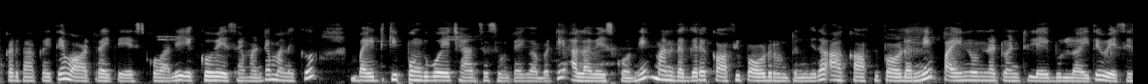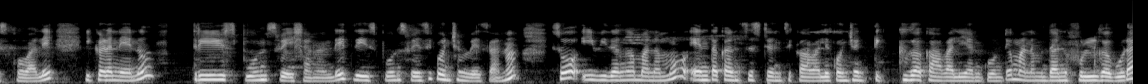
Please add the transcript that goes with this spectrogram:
అక్కడ దాకా అయితే వాటర్ అయితే వేసుకోవాలి. ఎక్కువ వేసామంటే మనకు బయటికి పొంగిపోయే ఛాన్సెస్ ఉంటాయి కాబట్టి అలా వేసుకోండి. మన దగ్గర కాఫీ పౌడర్ ఉంటుంది కదా ఆ కాఫీ పౌడర్ని పైన ఉన్నటువంటి లేబుల్లో అయితే వేసేసుకోవాలి. ఇక్కడ నేను త్రీ స్పూన్స్ వేసానండి త్రీ స్పూన్స్ వేసి కొంచెం వేసాను సో ఈ విధంగా మనము ఎంత కన్సిస్టెన్సీ కావాలి కొంచెం థిక్గా కావాలి అనుకుంటే మనం దాన్ని ఫుల్గా కూడా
